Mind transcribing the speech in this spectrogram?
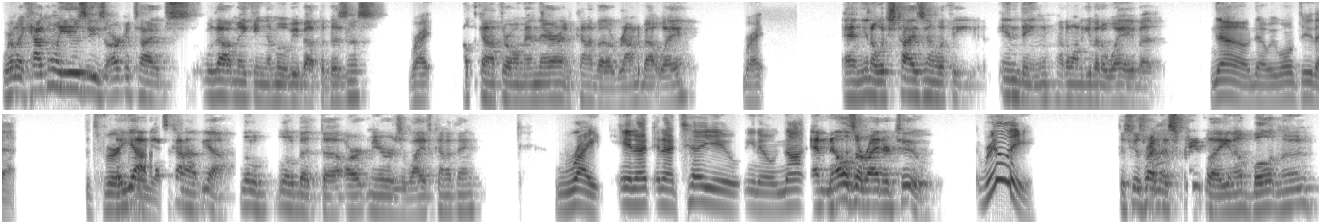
We're like, how can we use these archetypes without making a movie about the business? Right, Let's kind of throw them in there in kind of a roundabout way. right. And you know, which ties in with the ending. I don't want to give it away, but, No, no, we won't do that. It's very but yeah, it's kind of yeah, little little bit uh, art mirrors life kind of thing. Right. And I and I tell you, you know, not And Mel's a writer too, really. because she was writing the screenplay. You know, Bullet Moon.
